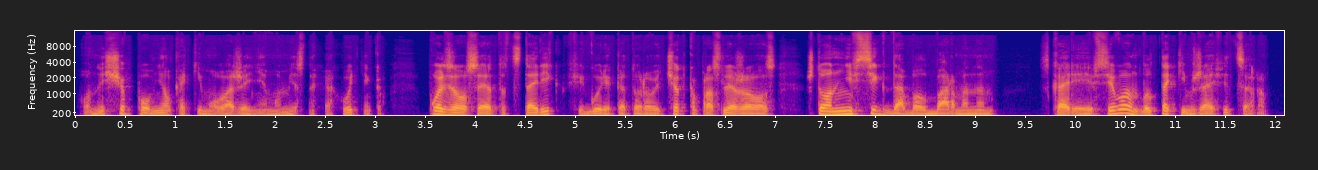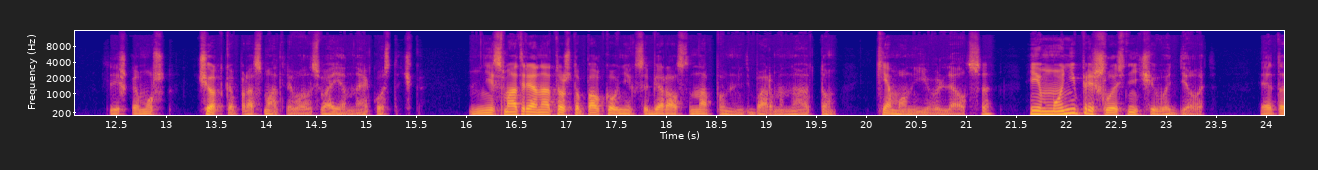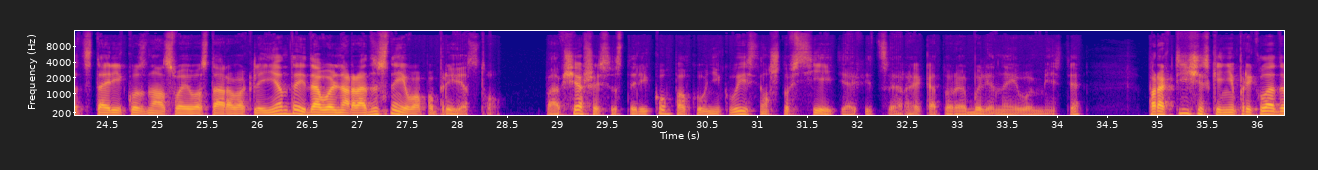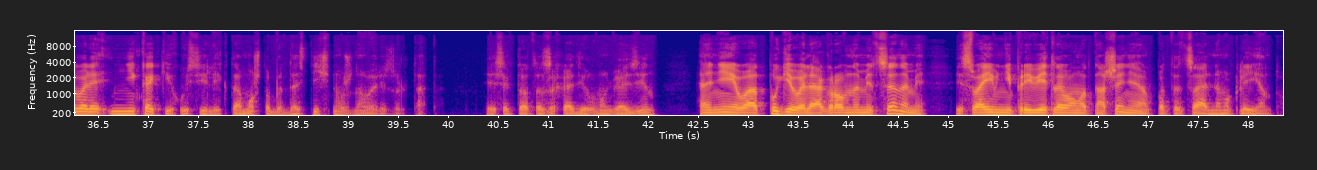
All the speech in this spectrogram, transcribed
Он еще помнил, каким уважением у местных охотников пользовался этот старик, в фигуре которого четко прослеживалось, что он не всегда был барменом. Скорее всего, он был таким же офицером. Слишком уж четко просматривалась военная косточка. Несмотря на то, что полковник собирался напомнить бармену о том, кем он являлся, ему не пришлось ничего делать. Этот старик узнал своего старого клиента и довольно радостно его поприветствовал. Пообщавшись со стариком, полковник выяснил, что все эти офицеры, которые были на его месте, практически не прикладывали никаких усилий к тому, чтобы достичь нужного результата. Если кто-то заходил в магазин, они его отпугивали огромными ценами и своим неприветливым отношением к потенциальному клиенту.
